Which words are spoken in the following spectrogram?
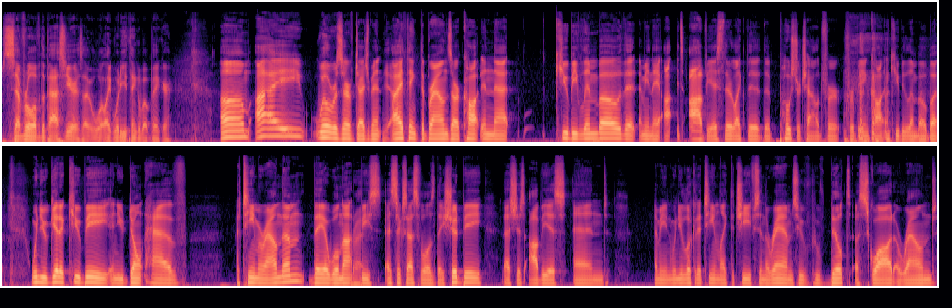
several of the past years. I, like, what do you think about Baker? Um, I will reserve judgment. Yeah. I think the Browns are caught in that QB limbo. That I mean, they uh, it's obvious they're like the the poster child for for being caught in QB limbo. But when you get a QB and you don't have a team around them, they will not Right. be as successful as they should be. That's just obvious. And I mean, when you look at a team like the Chiefs and the Rams, who've who've built a squad around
